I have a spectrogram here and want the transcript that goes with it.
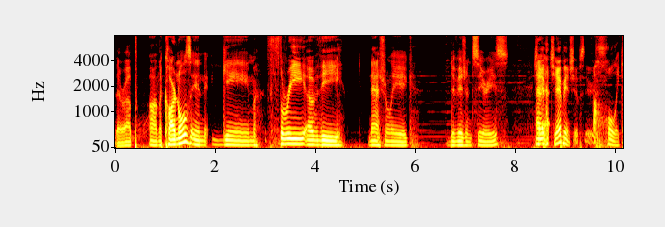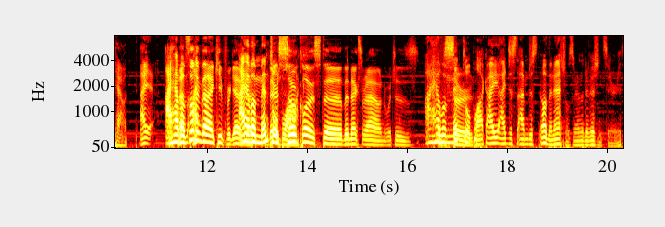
They're up on the Cardinals in Game Three of the National League Division Series. Champ- championship series. oh, holy cow! I I have That's a something I, that I keep forgetting. I have a mental block. They're so close to the next round, which is I have a mental block. I, I just I'm just oh the Nationals they're in the division series.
